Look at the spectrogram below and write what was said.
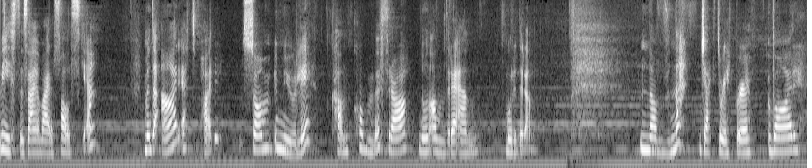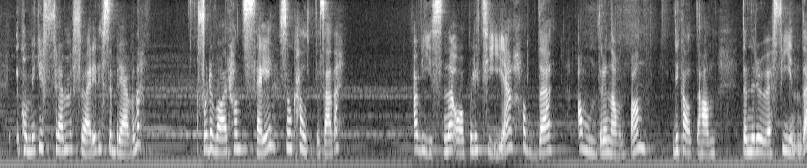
viste seg å være falske, men det er et par som umulig kan komme fra noen andre enn morderen. Navnet Jack the Ripper var, kom ikke frem før i disse brevene. For det var han selv som kalte seg det. Avisene og politiet hadde andre navn på han. De kalte han Den røde fiende,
